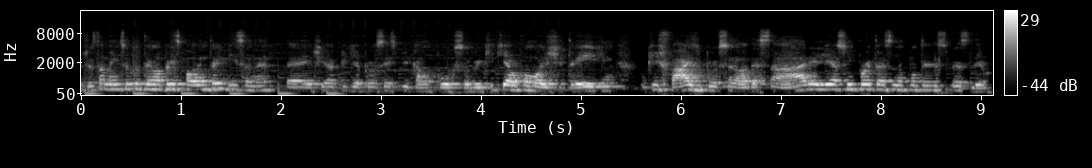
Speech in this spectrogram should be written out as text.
justamente sobre o tema principal da entrevista, né? É, a gente ia pedir para você explicar um pouco sobre o que é o commodity trading, o que faz o profissional dessa área e a sua importância no contexto brasileiro.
